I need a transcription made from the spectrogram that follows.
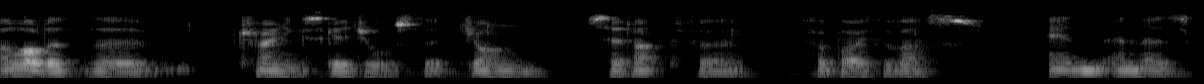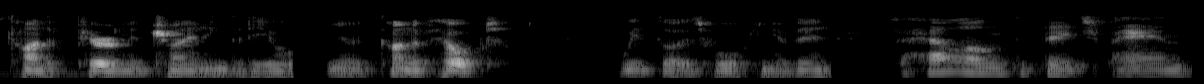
a lot of the training schedules that John set up for, for both of us, and and there's kind of pyramid training that he you know kind of helped with those walking events. So how long did the Japan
